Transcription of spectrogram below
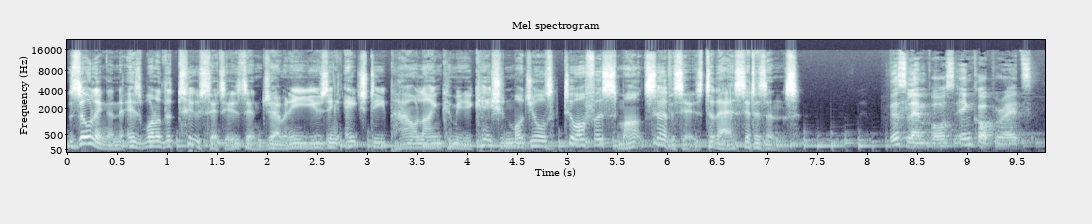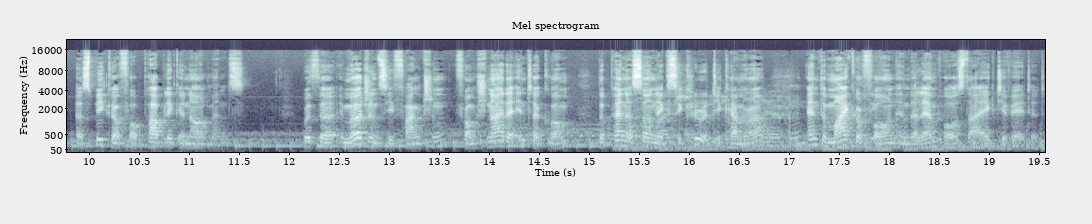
Solingen is one of the two cities in Germany using HD Powerline communication modules to offer smart services to their citizens. This lamppost incorporates a speaker for public announcements. With the emergency function from Schneider Intercom, the Panasonic security camera and the microphone in the lamppost are activated.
